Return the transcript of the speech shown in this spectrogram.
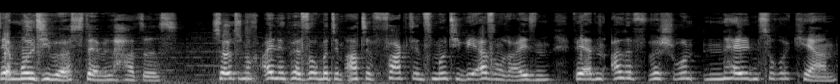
Der Multiverse Devil hat es. Sollte noch eine Person mit dem Artefakt ins Multiversum reisen, werden alle verschwundenen Helden zurückkehren.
